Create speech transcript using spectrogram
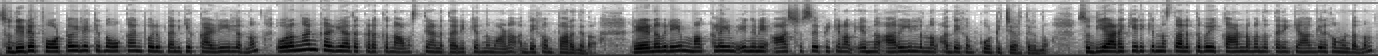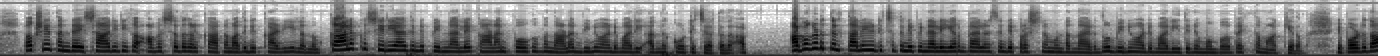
സുധിയുടെ ഫോട്ടോയിലേക്ക് നോക്കാൻ പോലും തനിക്ക് കഴിയില്ലെന്നും ഉറങ്ങാൻ കഴിയാതെ കിടക്കുന്ന അവസ്ഥയാണ് തനിക്കെന്നുമാണ് അദ്ദേഹം പറഞ്ഞത്. രേണുവിനെയും മക്കളെയും എങ്ങനെ ആശ്വസിപ്പിക്കണം എന്ന് അറിയില്ലെന്നും അദ്ദേഹം കൂട്ടിച്ചേർത്തിരുന്നു. സുധി അടക്കിയിരിക്കുന്ന സ്ഥലത്ത് പോയി കാണണമെന്ന് തനിക്ക് ആഗ്രഹമുണ്ടെന്നും പക്ഷേ തന്റെ ശാരീരിക അവശതകൾ കാരണം അതിന് കഴിയില്ലെന്നും കാലക്ക് ശരിയായതിന് പിന്നാലെ കാണാൻ പോകുമെന്നാണ് ബിനു അടിമാലി അന്ന് കൂട്ടിച്ചേർത്തത്. അപകടത്തിൽ തലയിടിച്ചതിന് പിന്നാലെ എയർ ബാലൻസിന്റെ പ്രശ്നമുണ്ടെന്നായിരുന്നു ബിനു അടിമാലി ഇതിനു മുമ്പ് വ്യക്തമാക്കിയത്. ഇപ്പോഴതാ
